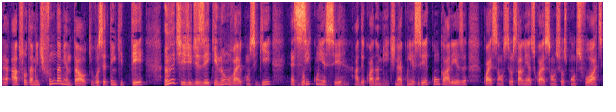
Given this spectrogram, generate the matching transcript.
é, absolutamente fundamental que você tem que ter antes de dizer que não vai conseguir é se conhecer adequadamente, né? Conhecer com clareza quais são os seus talentos, quais são os seus pontos fortes,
